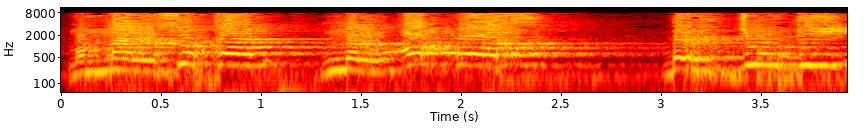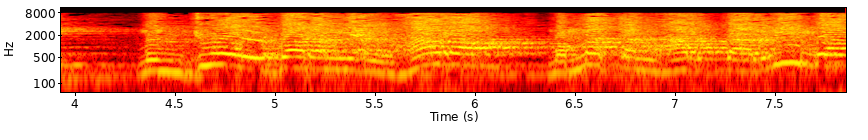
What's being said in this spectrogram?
memalsukan, mengopos, berjudi, menjual barang yang haram, memakan harta riba.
